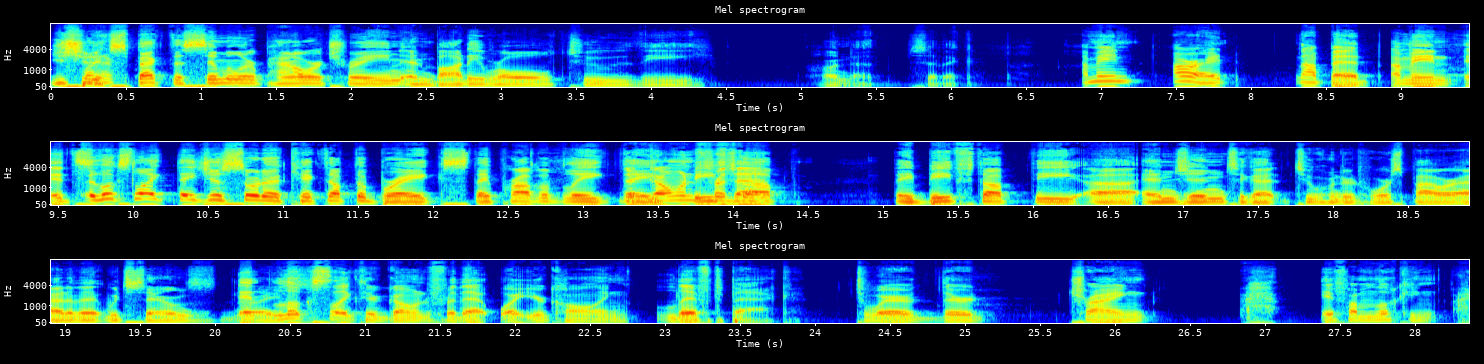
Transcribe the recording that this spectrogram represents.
You should What if- expect a similar powertrain and body roll to the Honda Civic. I mean, all right, not bad. I mean, it's It looks like they just sort of kicked up the brakes. They probably They're they going for beefed that- Up, they beefed up the uh, engine to get 200 horsepower out of it, which sounds. it nice. looks like they're going for that what you're calling lift back to where they're trying if i'm looking i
